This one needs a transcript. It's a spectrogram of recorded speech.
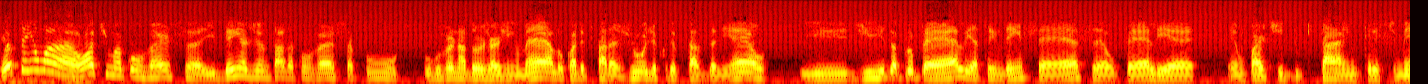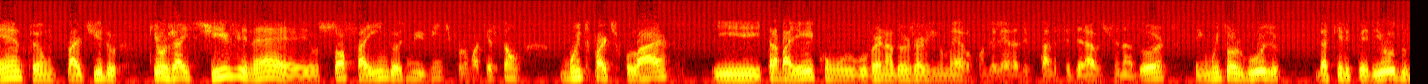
Eu tenho uma ótima conversa e bem adiantada conversa com o governador Jorginho Melo, com a deputada Júlia, com o deputado Daniel, e de ida para o PL, a tendência é essa, o PL é, é um partido que está em crescimento, é um partido que eu já estive, né? Eu só saí em 2020 por uma questão muito particular e trabalhei com o governador Jorginho Melo quando ele era deputado federal e senador. Tenho muito orgulho daquele período,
